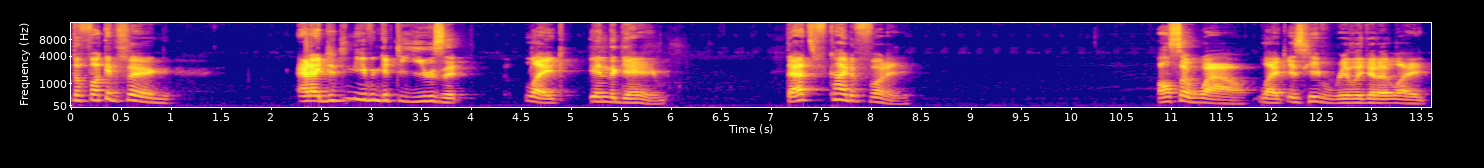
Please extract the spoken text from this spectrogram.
the fucking thing and I didn't even get to use it like in the game. That's kind of funny. Also, wow. Like is he really to like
